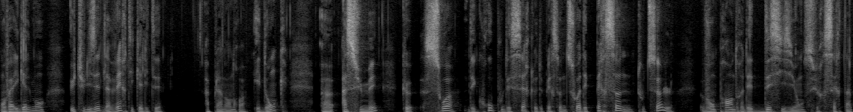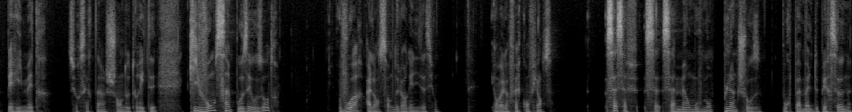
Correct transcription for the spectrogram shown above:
On va également utiliser de la verticalité à plein d'endroits. Et donc, euh, assumer que soit des groupes ou des cercles de personnes, soit des personnes toutes seules, vont prendre des décisions sur certains périmètres, sur certains champs d'autorité, qui vont s'imposer aux autres, voire à l'ensemble de l'organisation. Et on va leur faire confiance. ça, ça met en mouvement plein de choses pour pas mal de personnes,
